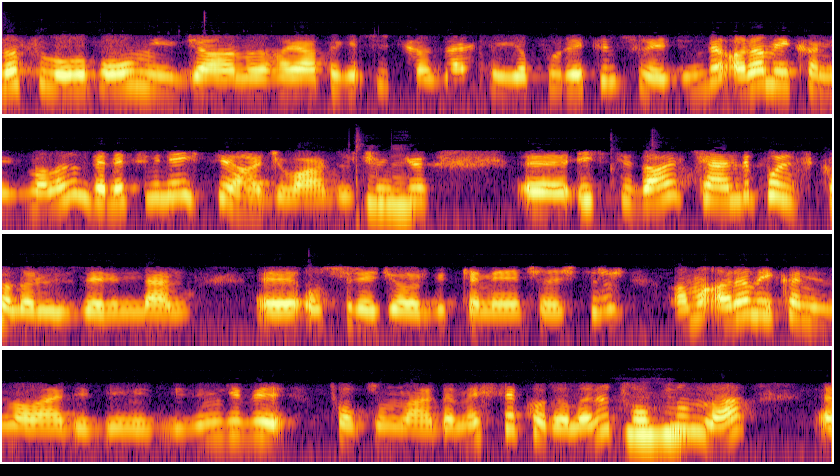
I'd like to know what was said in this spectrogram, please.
nasıl olup olmayacağını hayata geçirirken özellikle yapı üretim sürecinde ara mekanizmaların denetimine ihtiyacı vardır. Çünkü e, iktidar kendi politikaları üzerinden e, o süreci örgütlemeye çalıştırır. Ama ara mekanizmalar dediğimiz bizim gibi toplumlarda meslek odaları toplumla e,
